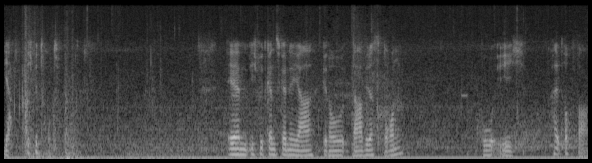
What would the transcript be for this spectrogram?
Ja, ich bin tot. Ähm, ich würde ganz gerne ja genau da wieder spawnen, wo ich halt auch war.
